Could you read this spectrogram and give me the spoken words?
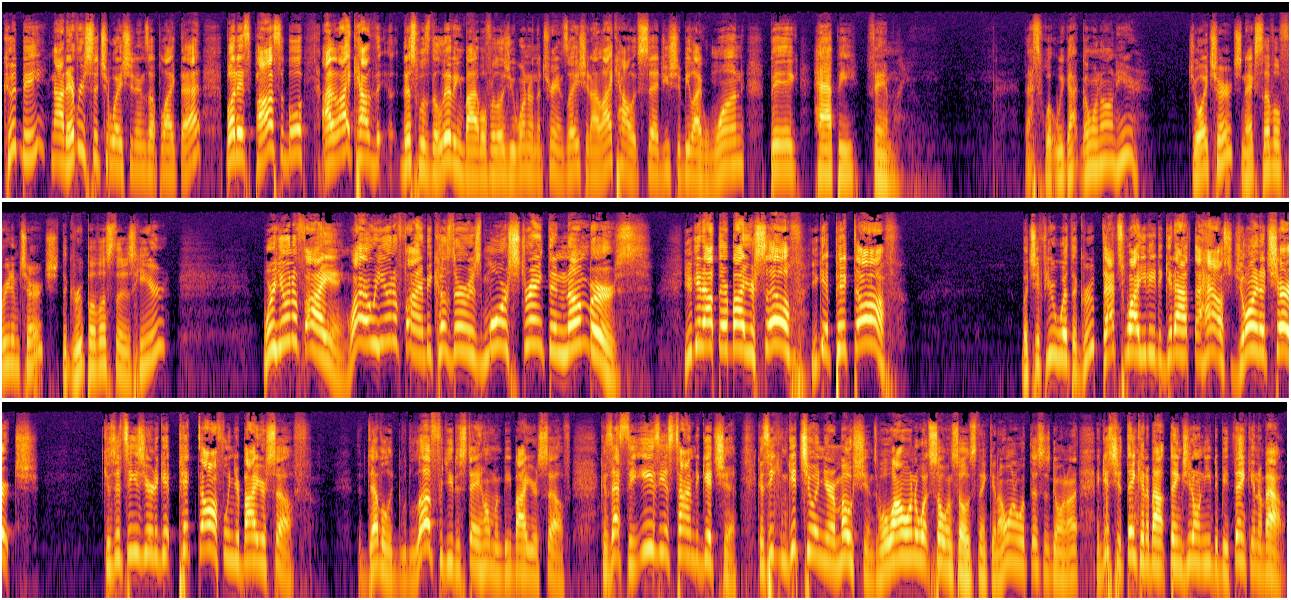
could be. Not every situation ends up like that, but it's possible. I like how the, this was the Living Bible for those of you wondering the translation. I like how it said you should be like one big happy family. That's what we got going on here. Joy Church, Next Level Freedom Church, the group of us that is here. We're unifying. Why are we unifying? Because there is more strength in numbers. You get out there by yourself, you get picked off. But if you're with a group, that's why you need to get out the house, join a church. Because it's easier to get picked off when you're by yourself. The devil would love for you to stay home and be by yourself because that's the easiest time to get you because he can get you in your emotions. Well, I wonder what so and so is thinking. I wonder what this is going on. And gets you thinking about things you don't need to be thinking about.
